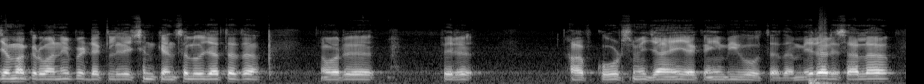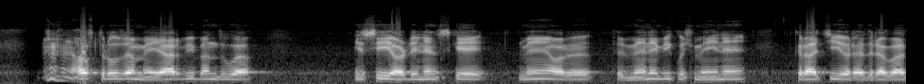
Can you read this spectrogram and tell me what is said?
جمع کروانے پہ ڈیکلیریشن کینسل ہو جاتا تھا اور پھر آپ کورٹس میں جائیں یا کہیں بھی وہ ہوتا تھا۔ میرا رسالہ ہفت روزہ معیار بھی بند ہوا۔ اسی آرڈیننس کے میں اور پھر میں نے بھی کچھ مہینے کراچی اور حیدرآباد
